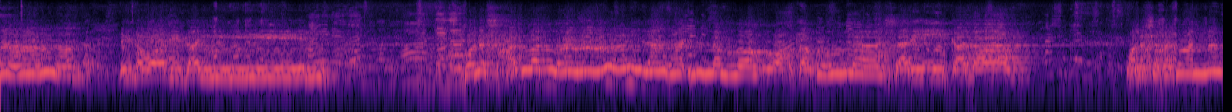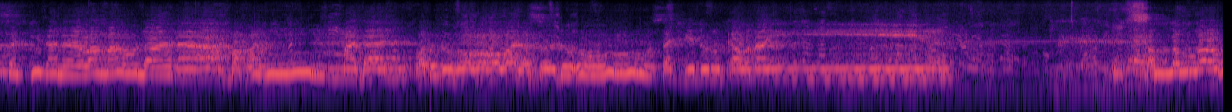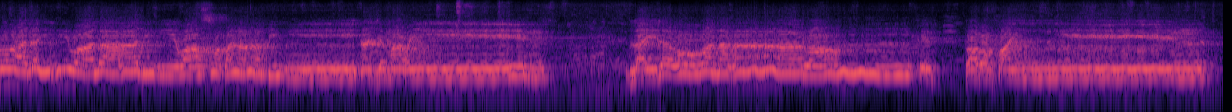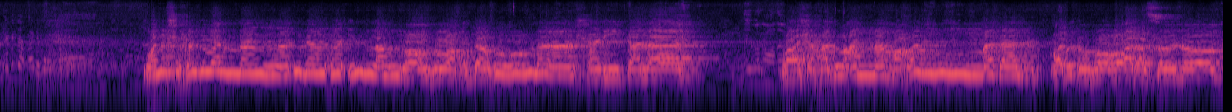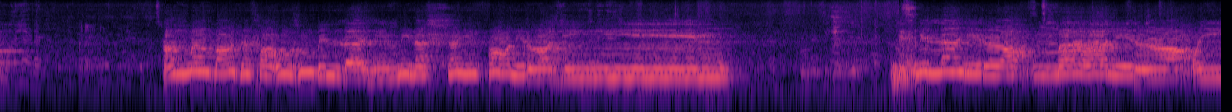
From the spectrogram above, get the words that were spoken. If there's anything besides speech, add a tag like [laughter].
الإحسان بالوالدين. ونشهد أن لا إله إلا الله وحده لا شريك له. ونشهد أن سيدنا ومولانا محمدا عبده ورسوله سيد الكونين. صلى الله عليه وعلى آله وصحابه أجمعين. ليلا ونهارا في الطرفين. ونشهد أن لا إله إلا الله وحده لا شريك له. وأشهد أن محمدا عبده ورسوله. أما بعد فأعوذ بالله من الشيطان الرجيم. بسم الله الرحمن الرحيم.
